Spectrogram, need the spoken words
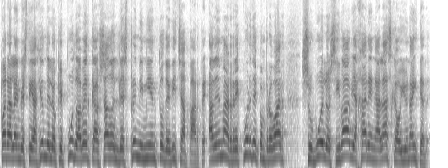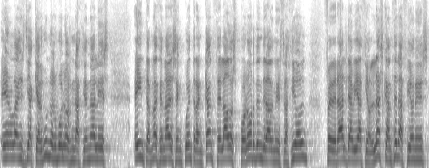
para la investigación de lo que pudo haber causado el desprendimiento de dicha parte. Además, recuerde comprobar su vuelo si va a viajar en Alaska o United Airlines, ya que algunos vuelos nacionales e internacionales se encuentran cancelados por orden de la Administración Federal de Aviación. Las cancelaciones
